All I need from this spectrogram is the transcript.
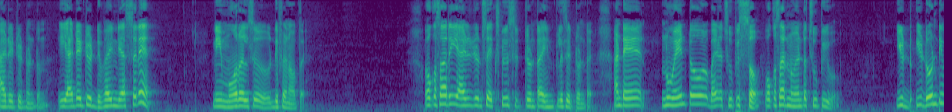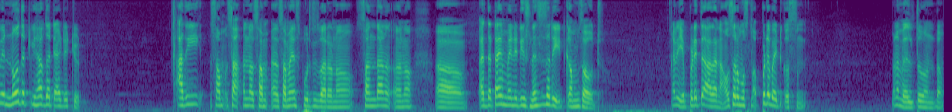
యాటిట్యూడ్ ఉంటుంది. ఈ యాటిట్యూడ్ డిఫైన్ చేస్తేనే నీ మోరల్స్ డిఫైన్ అవుతాయి. ఒకసారి యాటిట్యూడ్స్ ఎక్స్ప్లిసిట్ ఉంటాయి ఇంప్లిసిట్ ఉంటాయి. అంటే నువ్వేంటో బయట చూపిస్తావు. ఒకసారి నువ్వేంటో చూపివు you you don't even know that you have that attitude అది సమ uh, సమయ స్ఫూర్తి ద్వారానో సంధానో at the time when it is necessary it comes out అంటే ఎప్పుడైతే అదని అవసరం వస్తుందో అప్పుడే బయటకు వస్తుంది. మనం వెళ్తూ ఉంటాం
